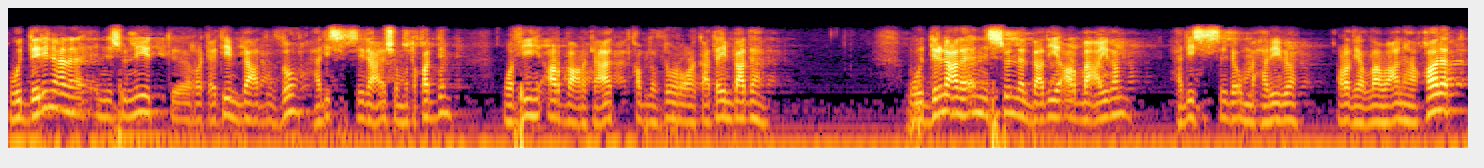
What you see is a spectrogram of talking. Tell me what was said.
والدليل على أن سنية الركعتين بعد الظهر حديث السيدة عائشة متقدم وفيه أربع ركعات قبل الظهر وركعتين بعدها. والدليل على أن السنة البعدية أربع أيضا حديث السيدة أم حبيبة رضي الله عنها قالت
